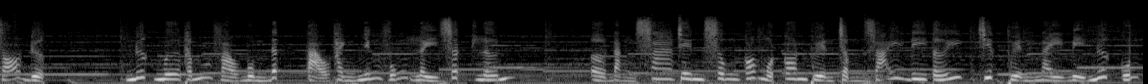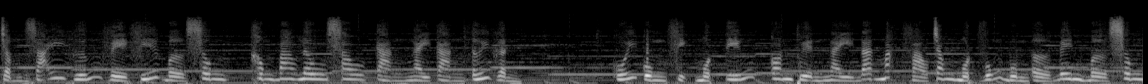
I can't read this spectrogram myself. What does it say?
rõ được. Nước mưa thấm vào bùn đất tạo thành những vũng lầy rất lớn. Ở đằng xa trên sông có một con thuyền chậm rãi đi tới, chiếc thuyền này bị nước cuốn chậm rãi hướng về phía bờ sông, không bao lâu sau càng ngày càng tới gần. Cuối cùng phịch một tiếng, con thuyền này đã mắc vào trong một vũng bùn ở bên bờ sông,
